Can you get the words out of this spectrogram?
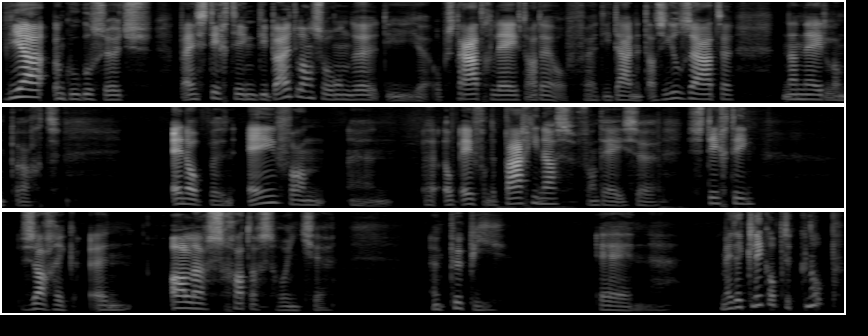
via een Google search bij een stichting die buitenlandse honden die uh, op straat geleefd hadden of uh, die daar in het asiel zaten naar Nederland bracht. En op een, van, uh, op een van de pagina's van deze stichting zag ik een allerschattigst hondje. Een puppy. En met een klik op de knop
